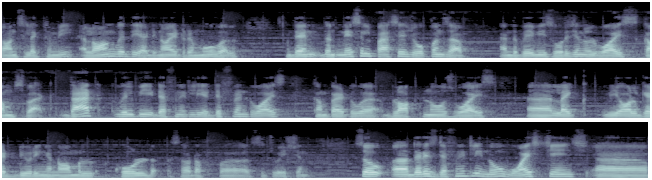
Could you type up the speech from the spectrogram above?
tonsillectomy, along with the adenoid removal, then the nasal passage opens up and the baby's original voice comes back. That will be definitely a different voice compared to a blocked nose voice, uh, like we all get during a normal cold sort of uh, situation. So uh, there is definitely no voice change, uh,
